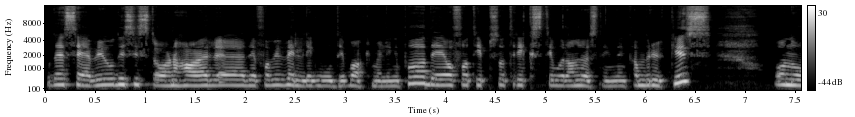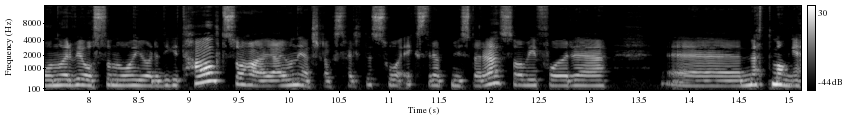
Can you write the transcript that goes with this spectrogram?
Og Det ser vi jo de siste årene har, eh, det får vi veldig gode tilbakemeldinger på. Det å få tips og triks til hvordan løsningene kan brukes. Og nå når vi også nå gjør det digitalt, så har jeg jo nedslagsfeltet så ekstremt mye større, så vi får eh, møtt mange.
